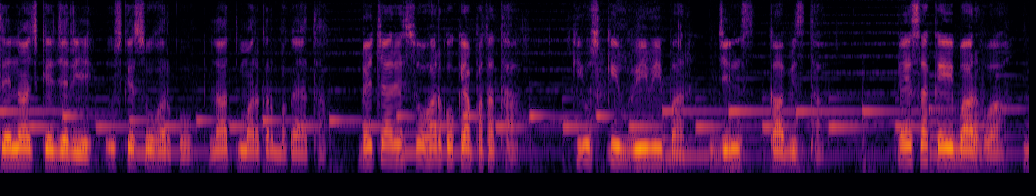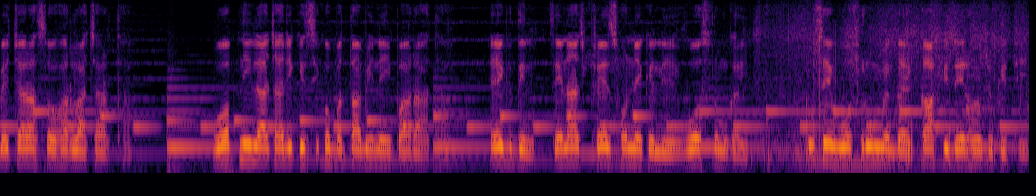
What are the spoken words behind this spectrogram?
सेनाज के ज़रिए उसके सोहर को लात मारकर भगाया था। बेचारे सोहर को क्या पता था कि उसकी बीवी पर जिन काबिज था। ऐसा कई बार हुआ, बेचारा सोहर लाचार था। वो अपनी लाचारी किसी को बता भी नहीं पा रहा था। एक दिन सेनाज फ्रेश होने के लिए वॉशरूम गई। उसे वॉशरूम में गए, काफ़ी देर हो चुकी थी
